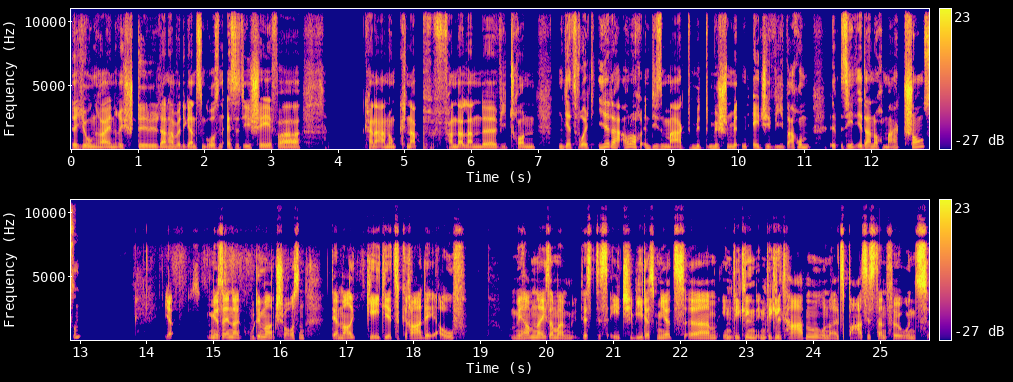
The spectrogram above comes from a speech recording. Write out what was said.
Der Jungheinrich, Still, dann haben wir die ganzen großen SSI Schäfer, keine Ahnung, Knapp, Van der Lande, Vitron. Und jetzt wollt ihr da auch noch in diesem Markt mitmischen mit einem AGV. Warum äh, seht ihr da noch Marktchancen? Ja, wir sehen da gute Marktchancen. Der Markt geht jetzt gerade auf. Und wir haben, ich sag mal, das, das AGV, das wir jetzt ähm, entwickeln, entwickelt haben und als Basis dann für uns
